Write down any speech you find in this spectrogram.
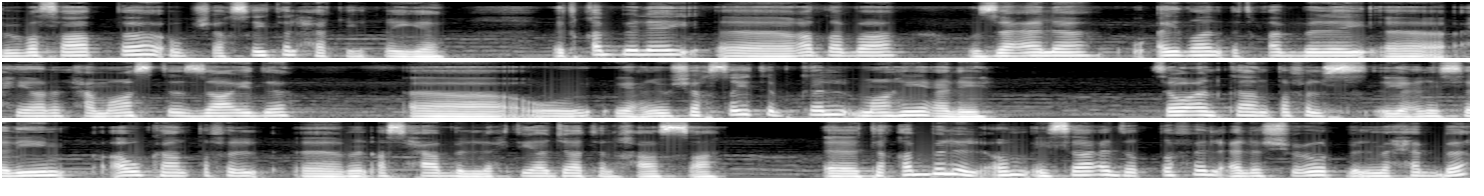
ببساطته وبشخصيته الحقيقية. تقبلي غضبه وزعله وأيضا تقبلي أه أحيانا حماسته الزايدة أه ويعني وشخصيته بكل ما هي عليه. سواء كان طفل يعني سليم أو كان طفل أه من أصحاب الاحتياجات الخاصة. تقبل الأم يساعد الطفل على الشعور بالمحبة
